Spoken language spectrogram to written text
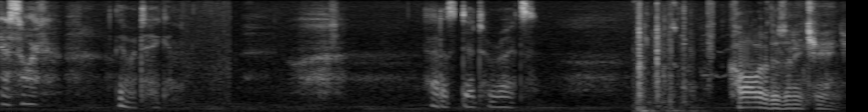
Your sword. They were taken. Had us dead to rights. Call if there's any change.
